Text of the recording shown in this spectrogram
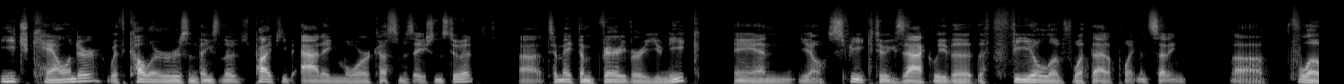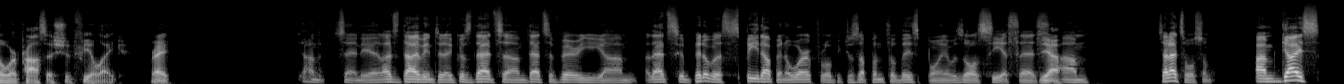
each calendar with colors and things. They'll probably keep adding more customizations to it uh, to make them very, very unique and, you know, speak to exactly the, the feel of what that appointment setting uh, flow or process should feel like. Right. Hundred percent. Yeah, let's dive into that because that's um that's a very um that's a bit of a speed up in a workflow because up until this point it was all CSS. Yeah. Um, so that's awesome. Um, guys,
